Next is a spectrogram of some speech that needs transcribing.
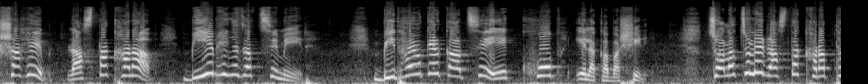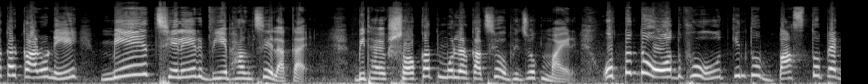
সাহেব, রাস্তা খারাপ, বিয়ে ভেঙে যাচ্ছে মেয়ের। বিধায়কের কাছে ক্ষোভ এলাকাবাসীর। চলাচলের রাস্তা খারাপ থাকার কারণে মেয়ে, ছেলের বিয়ে ভাঙছে এলাকায়। বিধায়ক শওকাত মোল্লার কাছে অভিযোগ মায়ের। অত্যন্ত অদ্ভুত, কিন্তু বাস্তব এক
